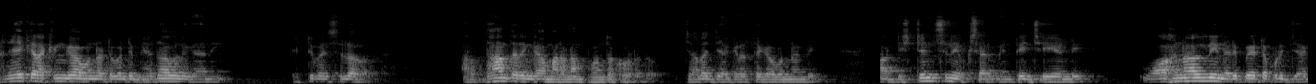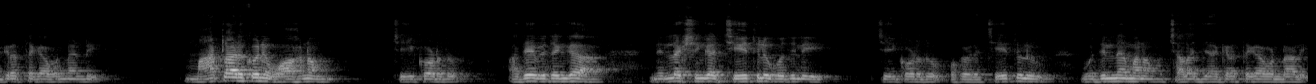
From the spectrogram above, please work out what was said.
అనేక రకంగా ఉన్నటువంటి మేధావులు కానీ ఎట్టి వయసులో అర్ధాంతరంగా మరణం పొందకూడదు. చాలా జాగ్రత్తగా ఉండండి. ఆ డిస్టెన్స్ని ఒకసారి మెయింటైన్ చేయండి. వాహనాలని నడిపేటప్పుడు జాగ్రత్తగా ఉండండి. మాట్లాడుకొని వాహనం చేయకూడదు. అదేవిధంగా నిర్లక్ష్యంగా చేతులు వదిలి చేయకూడదు. ఒకవేళ చేతులు వదిలినా మనం చాలా జాగ్రత్తగా ఉండాలి.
